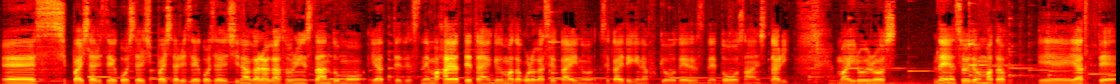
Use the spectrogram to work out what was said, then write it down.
えー、失敗したり成功したり失敗したり成功したりしながらガソリンスタンドもやってですね、まあ流行ってたんやけど、またこれが世界の、世界的な不況でですね、倒産したり、まあいろいろね、それでもまた、えー、やって、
